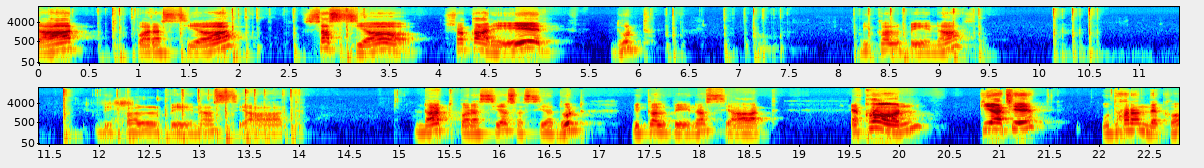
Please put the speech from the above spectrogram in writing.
দাঁত পরস্য শস্য সকারের ধুট বিকল্পেন বিকল্পেন স্যাৎ দাঁত পরস্য শস্য ধুট বিকল্পেন স্যাৎ এখন কি আছে? উদাহরণ দেখো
